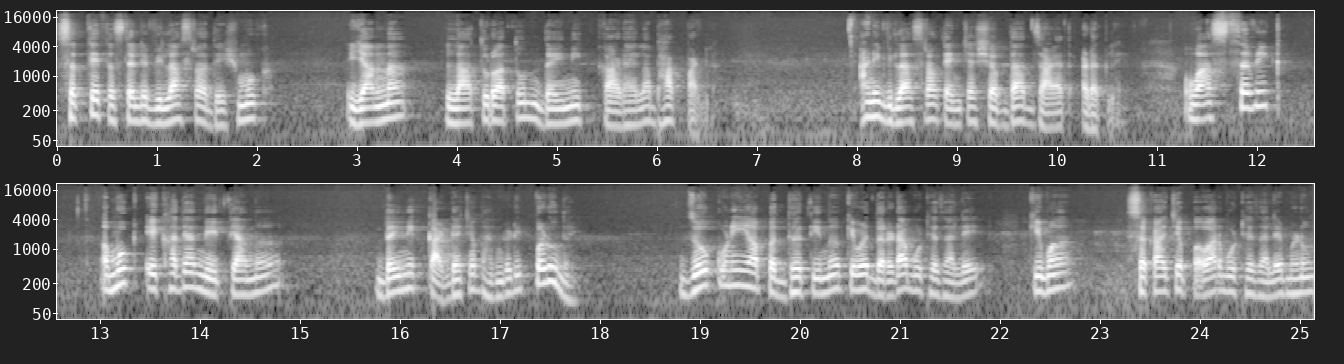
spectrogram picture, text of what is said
सत्तेत असलेले विलासराव देशमुख यांना लातुरातून दैनिक काढायला भाग पाडलं. आणि विलासराव त्यांच्या शब्दात जाळ्यात अडकले. वास्तविक अमुक एखाद्या नेत्यानं दैनिक काढण्याच्या भानगडीत पडू नये. जो कोणी या पद्धतीनं केवळ दरडा मोठे झाले किंवा सकाळचे पवार मोठे झाले म्हणून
